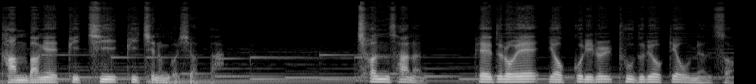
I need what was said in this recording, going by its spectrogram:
감방에 빛이 비치는 것이었다. 천사는 베드로의 옆구리를 두드려 깨우면서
